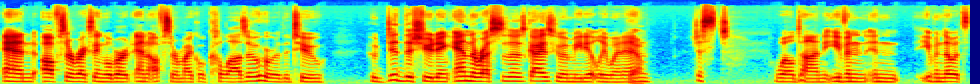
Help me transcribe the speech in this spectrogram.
And officer rex engelbert and officer michael collazo who are the two who did the shooting and the rest of those guys who immediately went in. Yeah. just well done. Even in even though it's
